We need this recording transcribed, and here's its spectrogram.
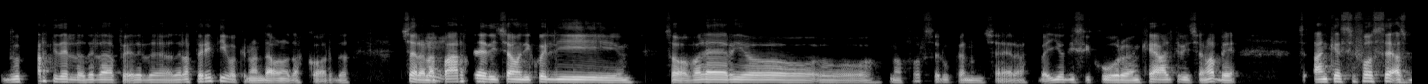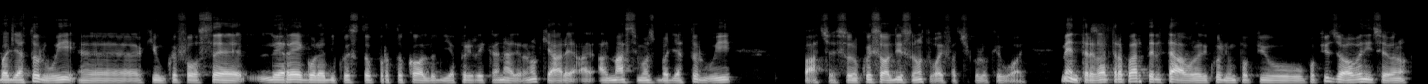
due parti del- della- del- dell'aperitivo che non andavano d'accordo. C'era la Mm. parte, diciamo, di quelli, so, Valerio, no, forse Luca non c'era, beh, io di sicuro, e anche altri dicevano, vabbè, anche se fosse, ha sbagliato lui, eh, chiunque fosse, le regole di questo protocollo di aprire i canali erano chiare, a- al massimo ha sbagliato lui, pace, sono, quei soldi sono tuoi, facci quello che vuoi. Mentre l'altra parte del tavolo, di quelli un po' più, un po' più giovani, dicevano,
